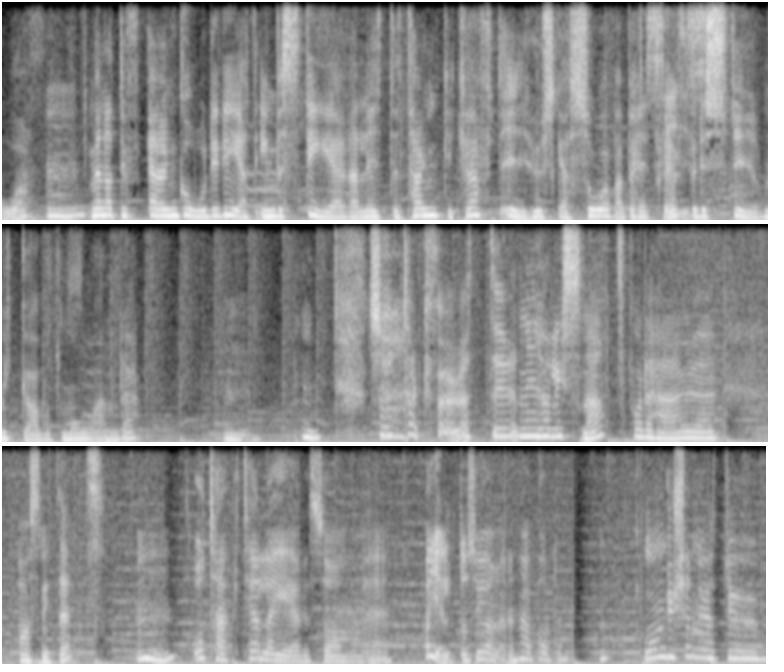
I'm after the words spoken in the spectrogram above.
på. Men att det är en god idé att investera lite tankekraft i hur ska jag sova bättre. Precis. För det styr mycket av vårt mående. Mm. Så tack för att eh, ni har lyssnat på det här eh, avsnittet. Mm. Och tack till alla er som eh, har hjälpt oss att göra den här podden. Och om du känner att du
